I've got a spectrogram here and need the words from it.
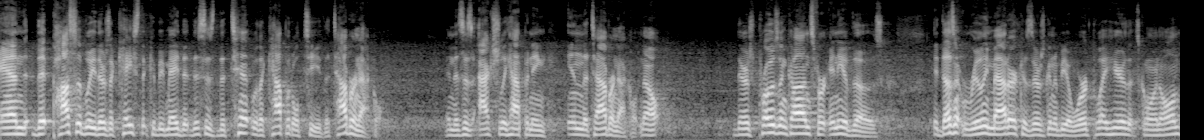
and that possibly there's a case that could be made that this is the tent with a capital T, the tabernacle. And this is actually happening in the tabernacle. Now, There's pros and cons for any of those. It doesn't really matter because there's going to be a wordplay here that's going on.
